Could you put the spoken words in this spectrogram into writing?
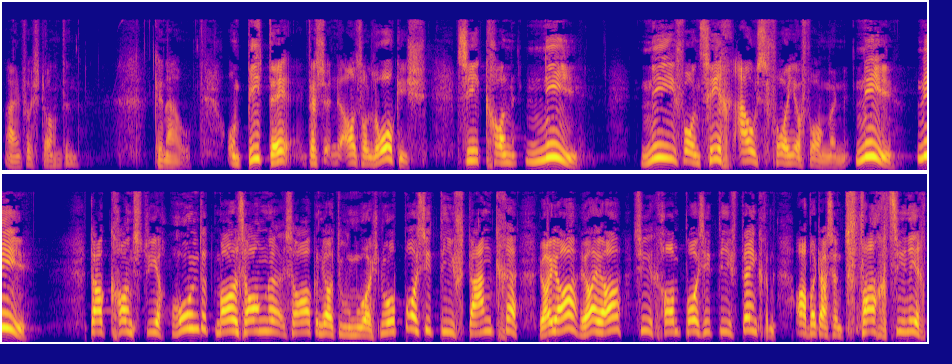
Einverstanden? Genau. Und bitte, das ist also logisch, sie kann nie, nie von sich aus Feuer fangen. Nie, nie. Da kannst du ihr hundertmal sagen, ja, du musst nur positiv denken. Ja, ja, ja, ja, sie kann positiv denken. Aber das entfacht sie nicht.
